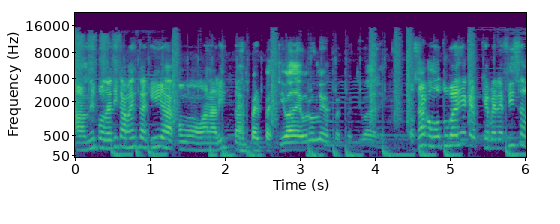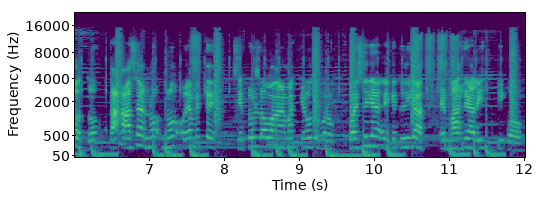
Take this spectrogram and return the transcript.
Hablando hipotéticamente aquí a- como analista. En perspectiva de Brooklyn, en perspectiva de Lakers. O sea, como tú verías que, que beneficia a los dos. Ta- O sea, no, no, obviamente siempre un lado va a ganar más que otro, pero ¿cuál sería el que tú digas el más realístico?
